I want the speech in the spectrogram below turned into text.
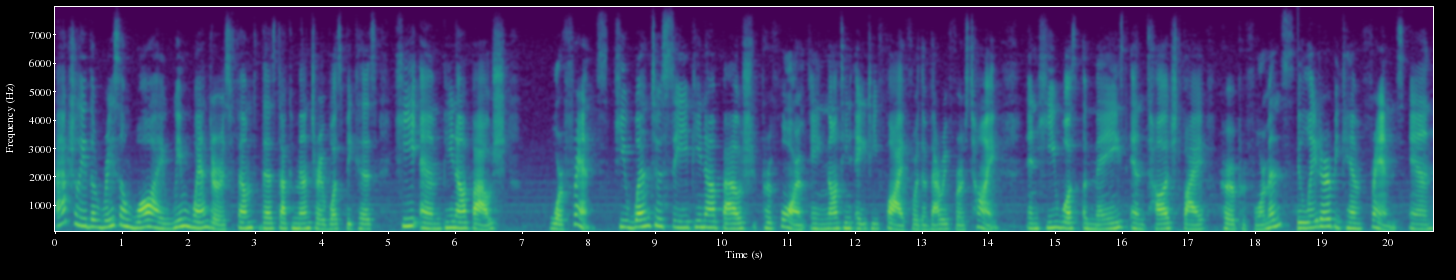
Actually, the reason why Wim Wenders filmed this documentary was because he and Pina Bausch were friends. He went to see Pina Bausch perform in 1985 for the very first time, and he was amazed and touched by her performance. They later became friends, and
